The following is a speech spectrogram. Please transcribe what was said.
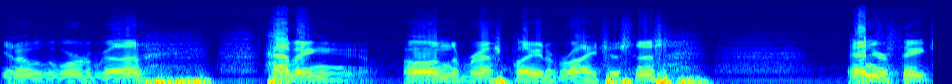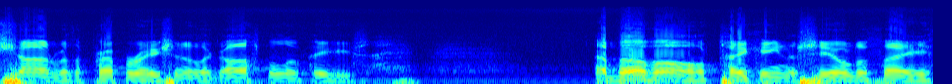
you know, the Word of God, having on the breastplate of righteousness and your feet shod with the preparation of the gospel of peace. Above all, taking the shield of faith,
